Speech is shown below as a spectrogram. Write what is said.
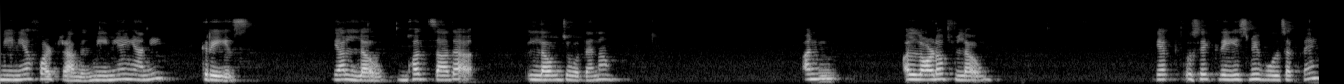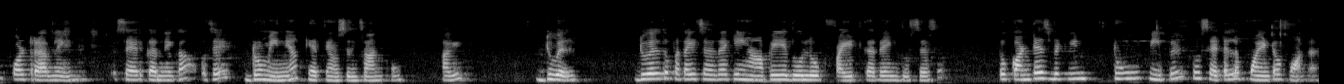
मीनिया फॉर ट्रैवल मीनिया यानी क्रेज़ या लव बहुत ज़्यादा लव जो होता है ना an a lot of love या उसे क्रेज भी बोल सकते हैं फॉर ट्रैवलिंग सैर करने का, उसे ड्रोमेनिया कहते हैं उस इंसान को। आगे डुअल डुअल तो पता ही चल रहा है कि यहाँ पे ये दो लोग फाइट कर रहे हैं एक दूसरे से। तो contest between two people to settle a point of honour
